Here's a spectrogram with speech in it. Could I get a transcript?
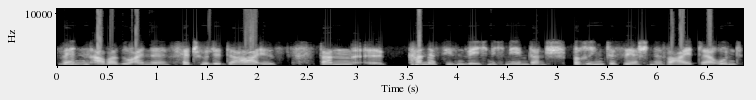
Wenn aber so eine Fetthülle da ist, dann äh, kann es diesen Weg nicht nehmen, dann springt es sehr schnell weiter. Und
